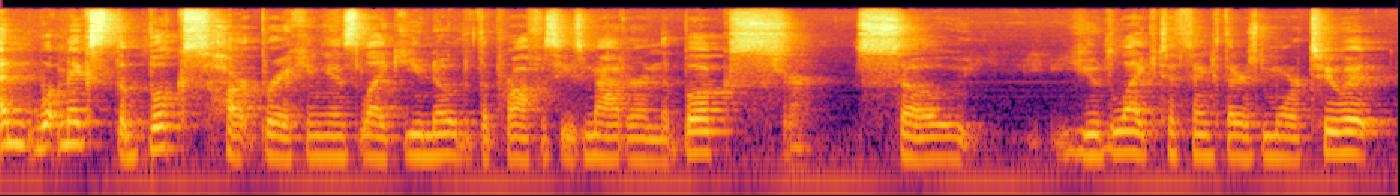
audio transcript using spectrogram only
and what makes the books heartbreaking is like you know that the prophecies matter in the books Sure. so you'd like to think there's more to it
